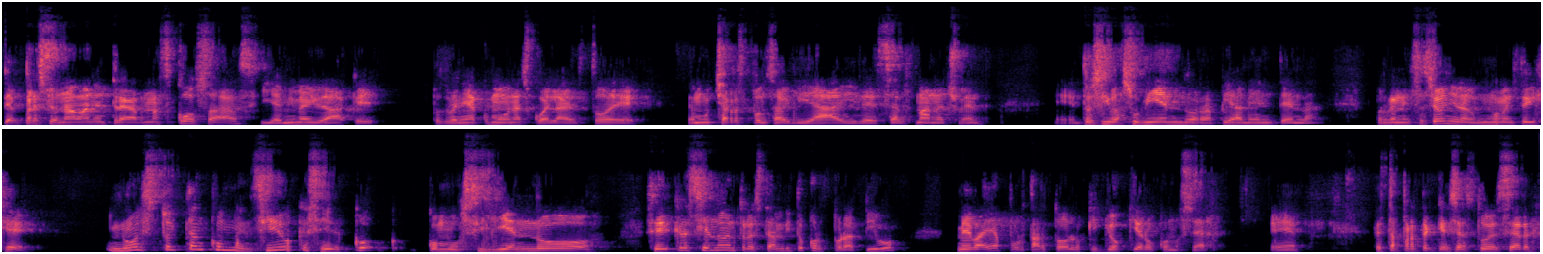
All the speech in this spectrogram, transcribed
te presionaban a entregar más cosas y a mí me ayudaba que pues venía como una escuela esto de, mucha responsabilidad y de self-management. Entonces iba subiendo rápidamente en la organización y en algún momento dije, no estoy tan convencido que seguir como siguiendo, seguir creciendo dentro de este ámbito corporativo me vaya a aportar todo lo que yo quiero conocer. Eh, esta parte que decías tú de ser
